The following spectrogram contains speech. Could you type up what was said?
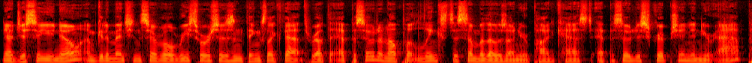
Now, just so you know, I'm going to mention several resources and things like that throughout the episode, and I'll put links to some of those on your podcast episode description in your app,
